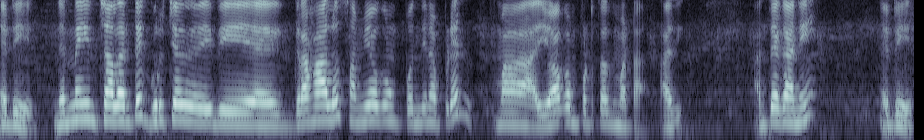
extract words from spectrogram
ఏంటి? నిర్ణయించాలంటే గురిచే ఇది గ్రహాలు సంయోగం పొందినప్పుడే మా యోగం పుట్టుతుంది అది. అంతేగాని ఏంటి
